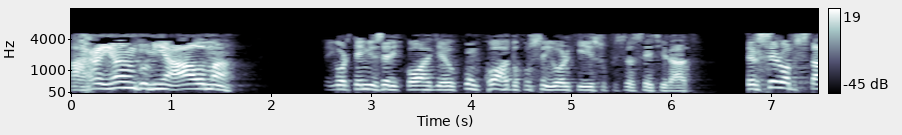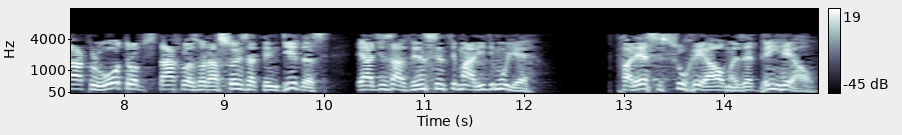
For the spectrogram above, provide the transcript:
arranhando minha alma. Senhor, tem misericórdia, eu concordo com o Senhor que isso precisa ser tirado. Terceiro obstáculo, outro obstáculo às orações atendidas é a desavença entre marido e mulher. Parece surreal, mas é bem real.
